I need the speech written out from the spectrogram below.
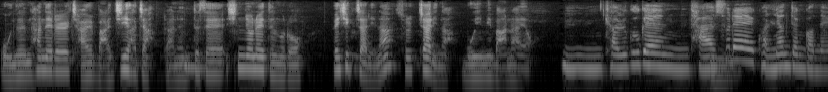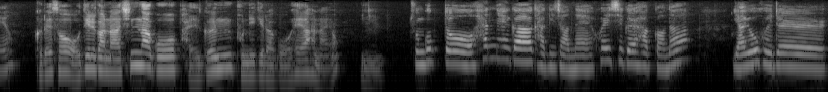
오는 한 해를 잘 맞이하자라는 음. 뜻의 신년회 등으로 회식 자리나 술자리나 모임이 많아요. 음, 결국엔 다 음. 술에 관련된 거네요. 그래서 어딜 가나 신나고 밝은 분위기라고 해야 하나요? 음. 중국도 한 해가 가기 전에 회식을 하거나 야요회를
